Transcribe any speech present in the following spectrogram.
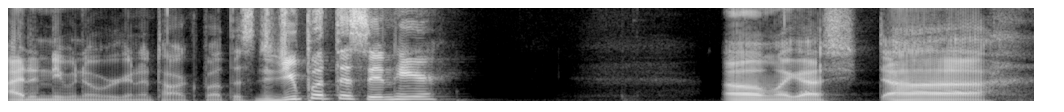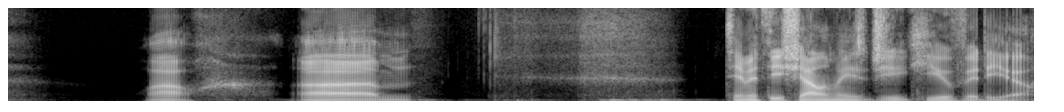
I didn't even know we were going to talk about this. Did you put this in here? Oh my gosh. Uh, wow. Um, Timothy Chalamet's GQ video.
